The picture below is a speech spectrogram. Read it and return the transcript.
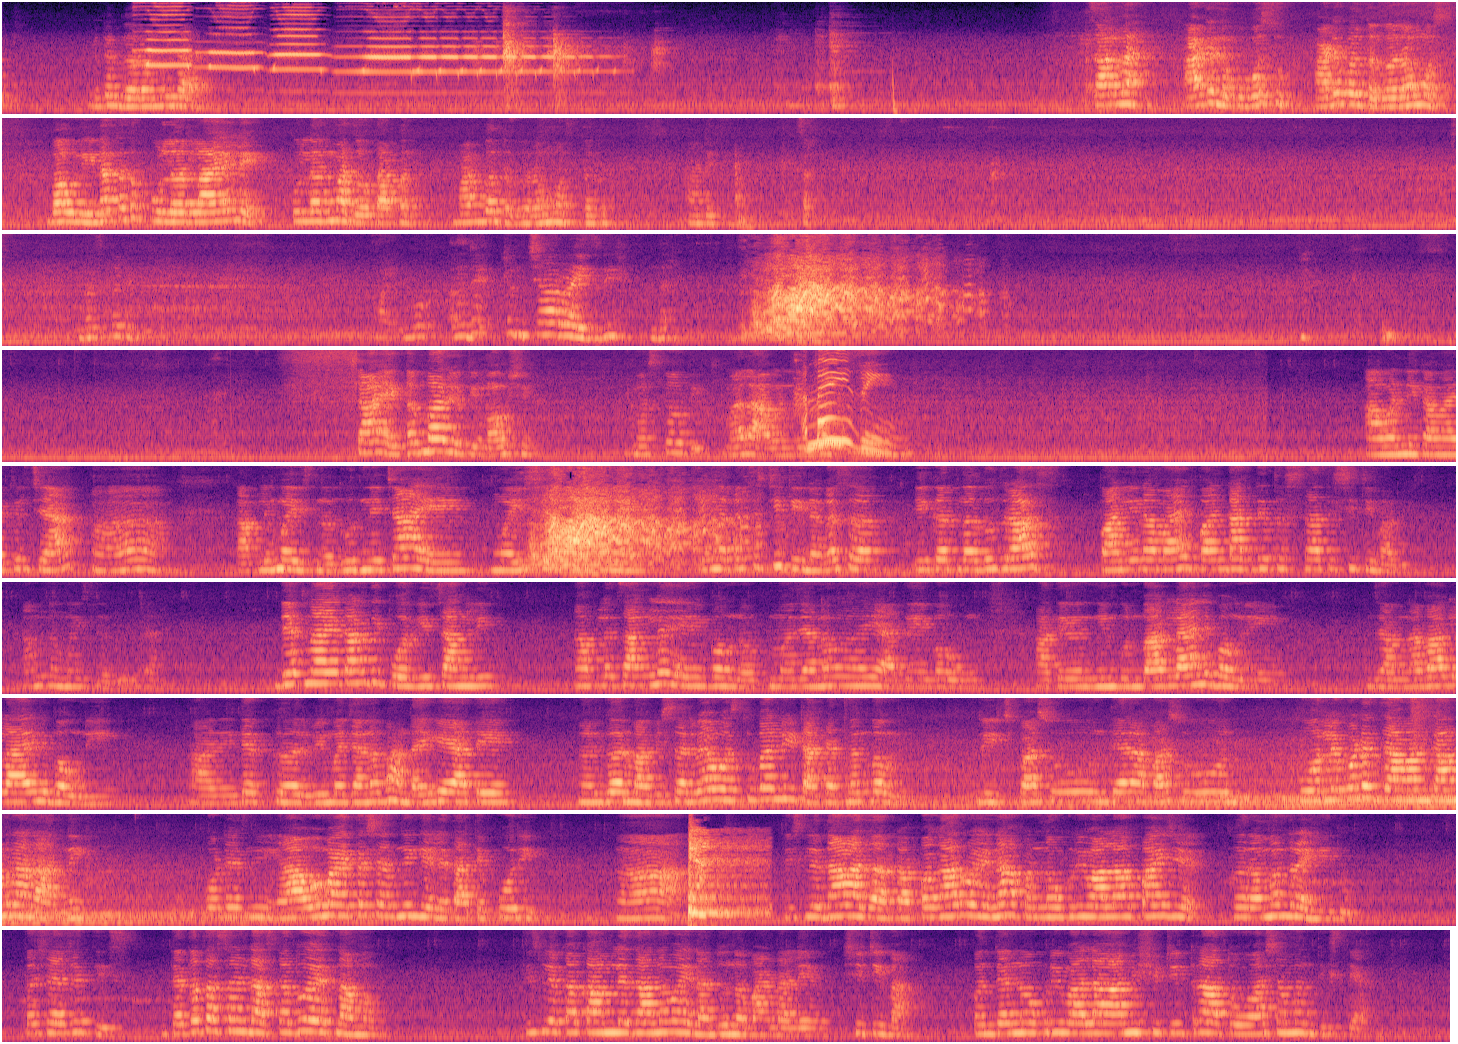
मी तर गरम चाल ना आडे नको बसू. आडे बोलतं गरम होस. बाऊली ना तर कूलर लायले कूलर माजवत आपण. माग बोलतं गरम असतं आडे. चल. तरी अरे तुम चार राईस गी चहा एकदम भारी होती मावशी. मस्त होती. मला आवडली! आवडली का माहिती चहा हा. आपली म्हैसनं दूधने चहा आहे. म्हैस कसं चिटी ना कसं विकतनं दूध रास. पाणी ना माय पाणी टाक देत साती शिटी मावी आमनं म्हैसनं देख ना एक अगदी पोरगी चांगली. आपलं चांगलं आहे भाऊन. मजानं हे आते भाऊ आता निंबून बाग लायले भाऊनी. जामना बाग लायले भाऊनी. आणि ते घर बी मजानं बांधाय गे आते आणि घरमा बी सर्व वस्तू काढली टाक्यात मग भाऊनी. फ्रीजपासून तेलापासून पोरले कुठेच जावान काम राहणार नाही. कुठेच नाही. अहो माय तशाच नाही गेले ताते पोरी. हा. तिथले दहा हजार का? पगार होय ना पण नोकरीवाला पाहिजे. खरं म्हण राहिली तू. तशाचे तीस. त्याचा तसं डास का तू येत ना मग. तिसले का कामले जाणं वय ना दुनं भांडाले शिटीमा. पण त्या नोकरीवाला आम्ही शिटीत राहतो अशा म्हणतीस त्या.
